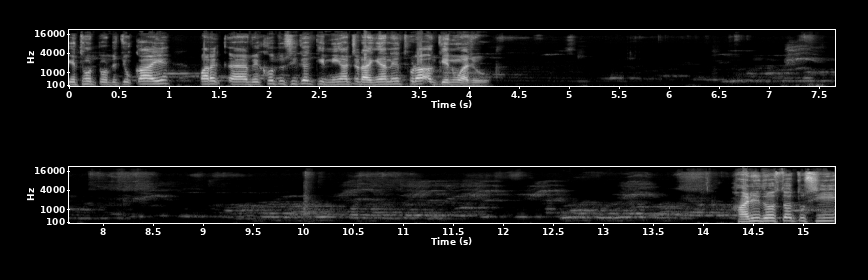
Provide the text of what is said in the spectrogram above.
ਇਥੋਂ ਟੁੱਟ ਚੁੱਕਾ ਏ। ਪਰ ਵੇਖੋ ਤੁਸੀਂ ਕਿ ਕਿੰਨੀਆਂ ਚੜਾਈਆਂ ਨੇ ਥੋੜਾ ਅੱਗੇ ਨੂੰ ਆ ਜਾਓ। ਹਾਂਜੀ ਦੋਸਤੋ ਤੁਸੀਂ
